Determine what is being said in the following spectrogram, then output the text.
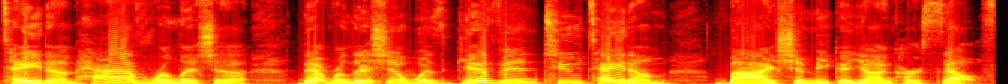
Tatum have Relisha, that Relisha was given to Tatum by Shamika Young herself.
